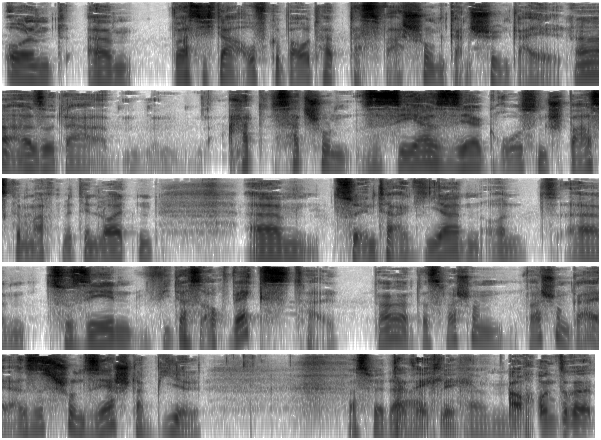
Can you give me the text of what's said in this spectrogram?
Und ähm, was sich da aufgebaut hat, das war schon ganz schön geil. Ne? Also da hat es hat schon sehr sehr großen Spaß gemacht mit den Leuten ähm, zu interagieren und ähm, zu sehen, wie das auch wächst halt. Ne? Das war schon war schon geil. Also es ist schon sehr stabil. Was wir da Tatsächlich. ähm, auch unsere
